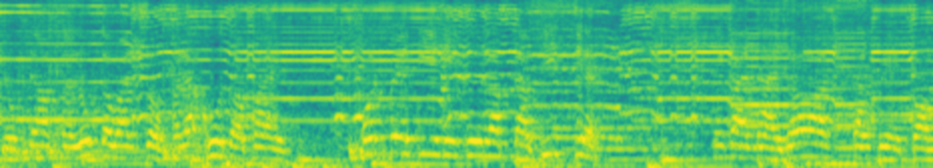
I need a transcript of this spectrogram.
หยกดำกับลูกตะวันส่งมาแล้วคู่ต่อไปบนเวทีนี่คือลำดับที่7ในการถ่ายทอดทางเพจของ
